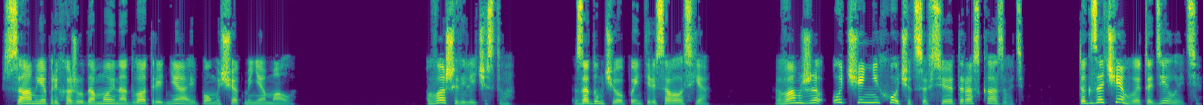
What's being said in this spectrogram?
Сам я прихожу домой на два-три дня, и помощи от меня мало. «Ваше Величество», — задумчиво поинтересовалась я, — «вам же очень не хочется все это рассказывать. Так зачем вы это делаете?»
